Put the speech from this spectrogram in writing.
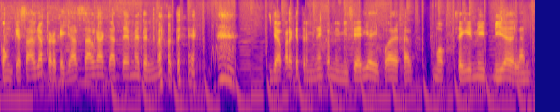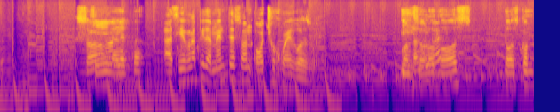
con que salga, pero que ya salga goddammit el número tres. ya para que termine con mi miseria y pueda dejar mo- seguir mi vida adelante. son, Sí, la neta. así rápidamente son 8 juegos, güey. Y ¿Contando solo dos, dos con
